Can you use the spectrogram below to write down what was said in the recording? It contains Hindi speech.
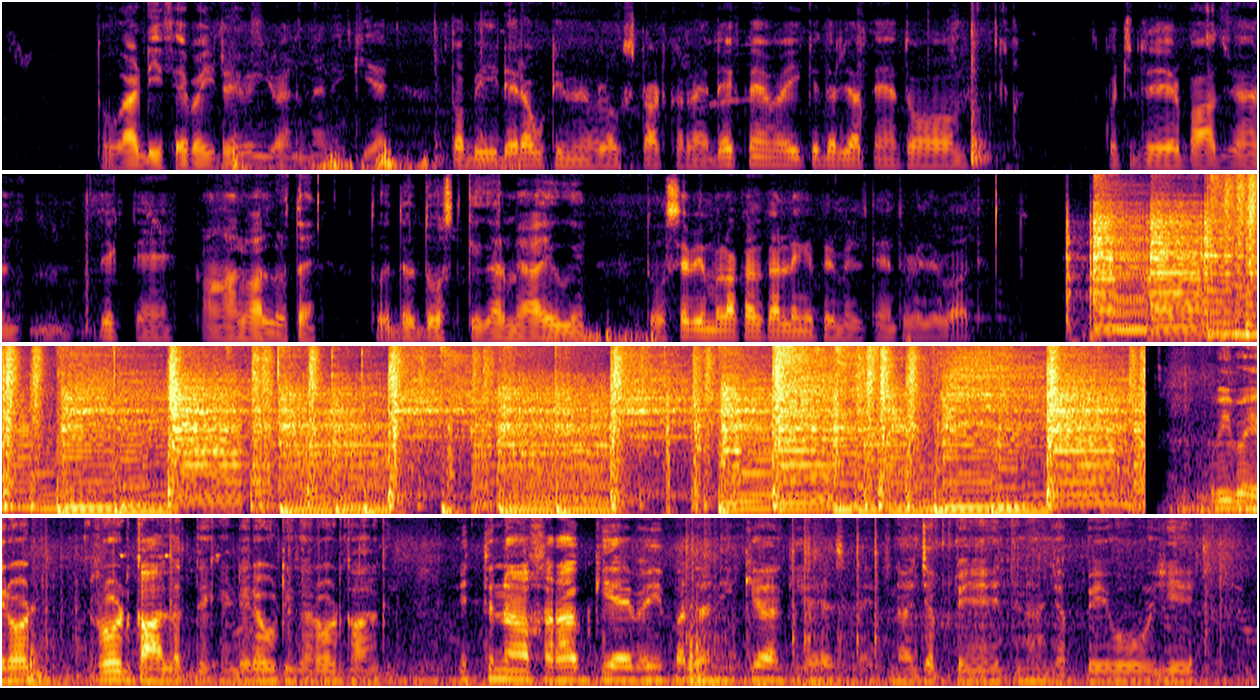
तो गाड़ी से भाई ड्राइविंग जो है मैंने की है। तो अभी डेरा उठी में व्लॉग स्टार्ट कर रहे हैं। देखते हैं भाई किधर जाते हैं। तो कुछ देर बाद जो है देखते हैं कहाँ हाल वाल होता है। तो इधर दोस्त के घर में आए हुए हैं तो उससे भी मुलाकात कर लेंगे, फिर मिलते हैं थोड़ी देर बाद। अभी भाई रोड रोड का हालत देखें, डेरा उठी का रोड का हालत। इतना ख़राब किया है भाई, पता नहीं क्या किया है इसने। इतना जप्पे हैं, इतना जप्पे वो, ये,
